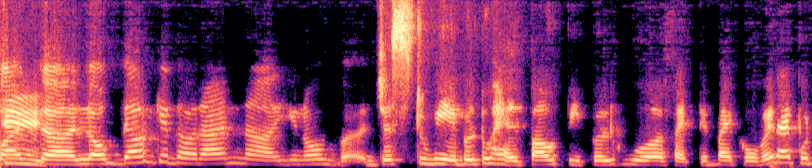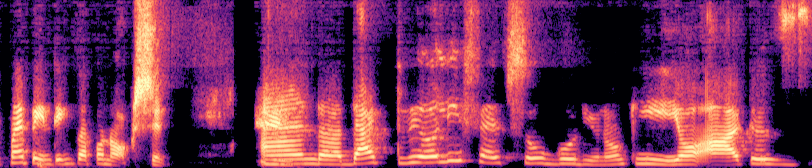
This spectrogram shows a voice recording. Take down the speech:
But uh, lockdown ke dauran, uh, you know, just to be able to help out people who were affected by COVID, I put my paintings up on auction. Hmm. And uh, that really felt so good, you know, ki your art is,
